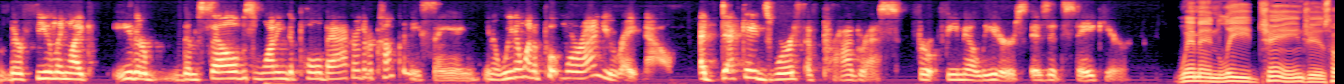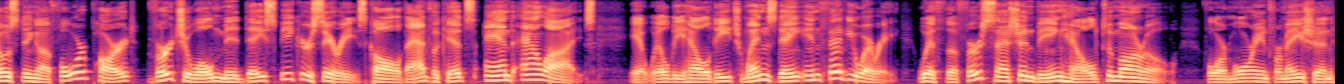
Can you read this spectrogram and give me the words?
They're feeling like either themselves wanting to pull back or their company saying you know we don't want to put more on you right now. A decade's worth of progress for female leaders is at stake here Women Lead Change is hosting a four part virtual midday speaker series called Advocates and Allies. It will be held each Wednesday in February, with the first session being held tomorrow. For more information,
